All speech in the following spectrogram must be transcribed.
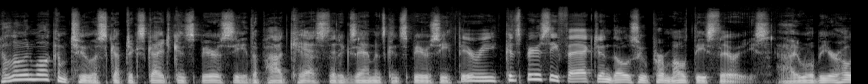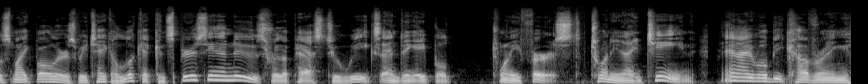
Hello and welcome to A Skeptic's Guide to Conspiracy, the podcast that examines conspiracy theory, conspiracy fact, and those who promote these theories. I will be your host, Mike Bowler, as we take a look at conspiracy in the news for the past two weeks, ending April 21st, 2019. And I will be covering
